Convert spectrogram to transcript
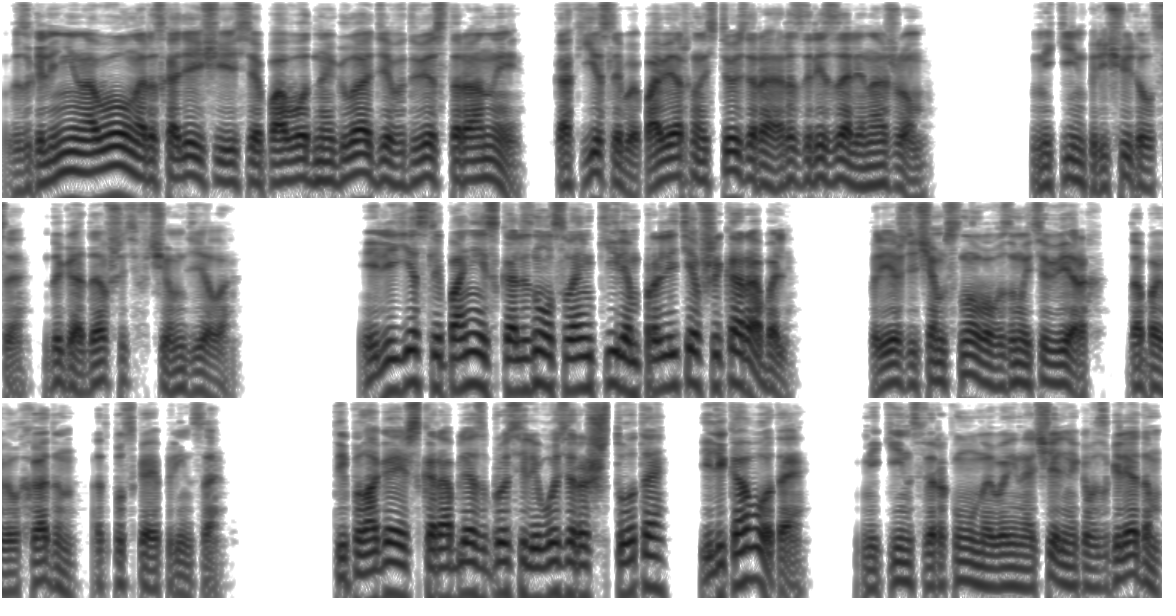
«Взгляни на волны, расходящиеся по водной глади в две стороны, как если бы поверхность озера разрезали ножом». Микинь прищурился, догадавшись, в чем дело. «Или если по ней скользнул своим килем пролетевший корабль?» «Прежде чем снова взмыть вверх», — добавил Хаден, отпуская принца. «Ты полагаешь, с корабля сбросили в озеро что-то или кого-то?» Микин сверкнул на военачальника взглядом,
